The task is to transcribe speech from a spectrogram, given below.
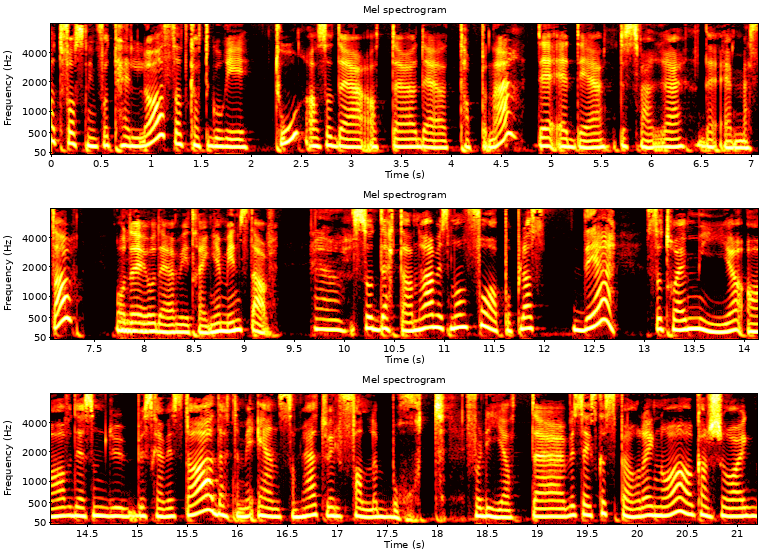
at forskning forteller oss at kategori to, altså det at eh, det er tappende, det er det dessverre det er mest av. Og det er jo det vi trenger minst av. Ja. Så dette her, hvis man får på plass det, så tror jeg mye av det som du beskrev i stad, dette med ensomhet, vil falle bort. Fordi at eh, Hvis jeg skal spørre deg nå, og kanskje òg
